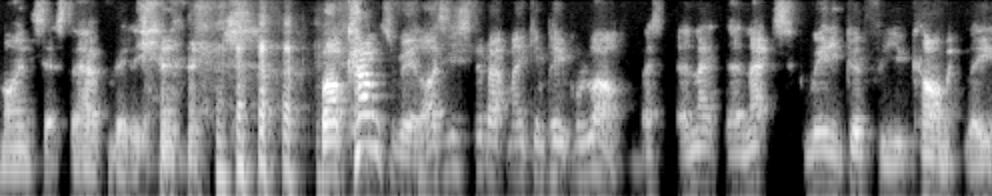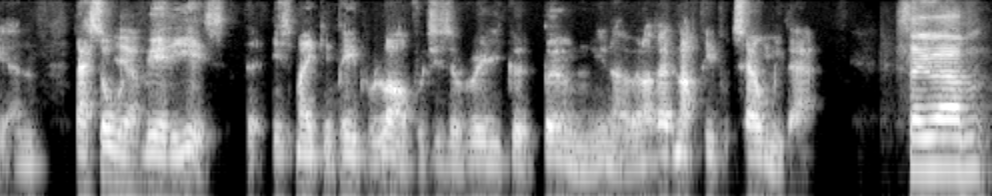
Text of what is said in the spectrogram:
mindsets to have, really. but I've come to realise it's just about making people laugh, that's, and that and that's really good for you karmically, and that's all Yeah. it really is. that It's making people laugh, which is a really good boon, you know. And I've had enough people tell me that. So um,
